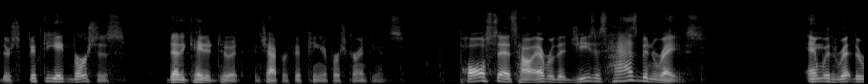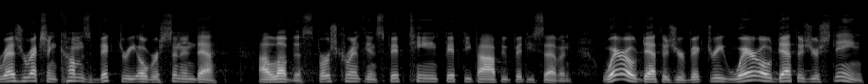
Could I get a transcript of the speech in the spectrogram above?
there's 58 verses dedicated to it in chapter 15 of 1 Corinthians. Paul says, however, that Jesus has been raised, and with re- the resurrection comes victory over sin and death. I love this. 1 Corinthians 15, 55 through 57. Where, O death, is your victory? Where, O death, is your sting?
